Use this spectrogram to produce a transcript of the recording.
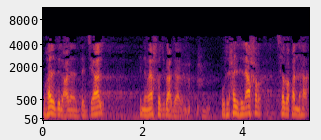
وهذا يدل على أن الدجال إنما يخرج بعد وفي الحديث الآخر سبق أنها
